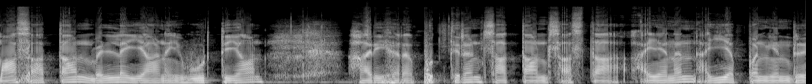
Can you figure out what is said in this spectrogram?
மாசாத்தான் வெள்ளை யானை ஊர்த்தியான் ஹரிஹர புத்திரன் சாத்தான் சாஸ்தா அயனன் ஐயப்பன் என்று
